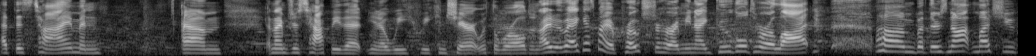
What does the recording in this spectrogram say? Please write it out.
at this time and um, and I'm just happy that you know we, we can share it with the world. And I, I guess my approach to her, I mean, I Googled her a lot, um, but there's not much you.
